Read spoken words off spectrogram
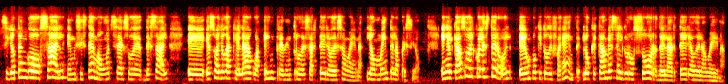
Si yo tengo sal en mi sistema, un exceso de, sal, eh, eso ayuda a que el agua entre dentro de esa arteria o de esa vena y aumente la presión. En el caso del colesterol es un poquito diferente. Lo que cambia es el grosor de la arteria o de la vena.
